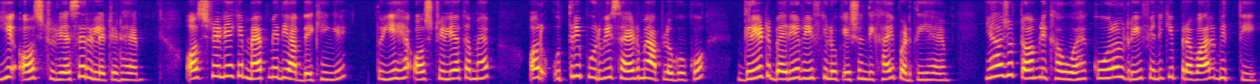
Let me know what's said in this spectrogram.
ये ऑस्ट्रेलिया से रिलेटेड है। ऑस्ट्रेलिया के मैप में यदि आप देखेंगे तो ये है ऑस्ट्रेलिया का मैप, और उत्तरी पूर्वी साइड में आप लोगों को ग्रेट बैरियर रीफ की लोकेशन दिखाई पड़ती है। यहाँ जो टर्म लिखा हुआ है, कोरल रीफ, यानी कि प्रवाल भित्ति,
